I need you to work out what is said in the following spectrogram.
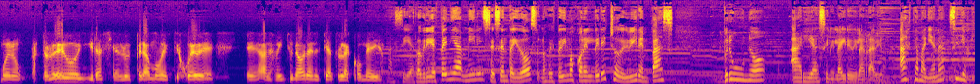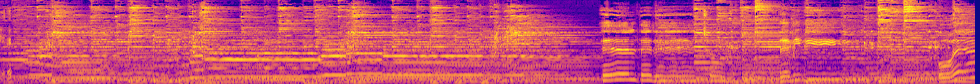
Bueno, hasta luego y gracias. Lo esperamos este jueves eh, a las 21 horas en el Teatro La Comedia. Así es. Rodríguez Peña, 1062. Nos despedimos con el derecho de vivir en paz. Bruno Arias en el aire de la radio. Hasta mañana, si Dios quiere. El derecho de vivir. Pues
